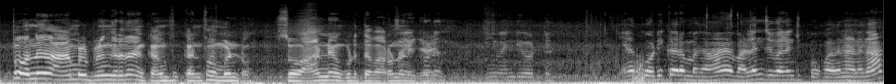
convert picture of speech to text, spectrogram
இப்போ வந்து ஆம்பளை பிள்ளைங்கிறத கன்ஃப் கன்ஃபார்ம் பண்ணிட்டோம். ஸோ ஆண்டம் கொடுத்த வரோம்னு நினைக்கிறேன். நீ வண்டி ஓட்டு. ஏன்னா கொடிக்கரம்பு தான் வளைஞ்சு வளைஞ்சு போகும். அதனால தான்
